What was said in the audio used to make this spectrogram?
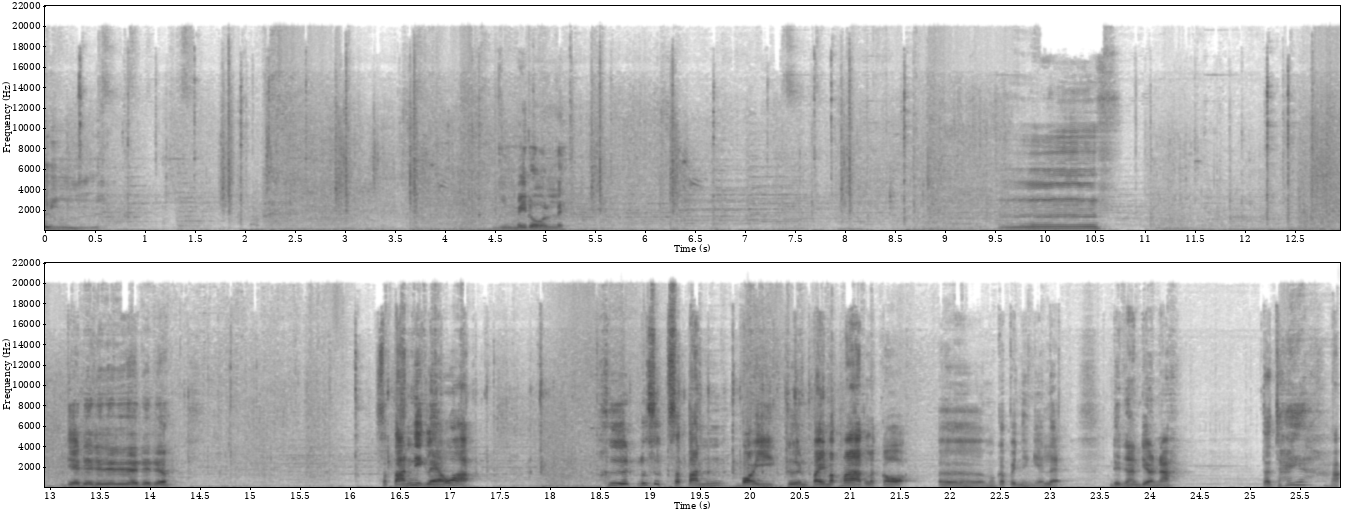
อุ้ย ยิงไม่โดนเลย เดี๋ยวเดี๋ยวเดี๋ยวเดี๋ยวเดี๋ยวสตันอีกแล้วอะ คือรู้สึกสตันบ่อยเกินไปมากๆ แล้วก็ เออ มันก็เป็นอย่างเงี้ยแหละ เดี๋ยวนั้นเดี๋ยวนะ แต่จะให้หา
